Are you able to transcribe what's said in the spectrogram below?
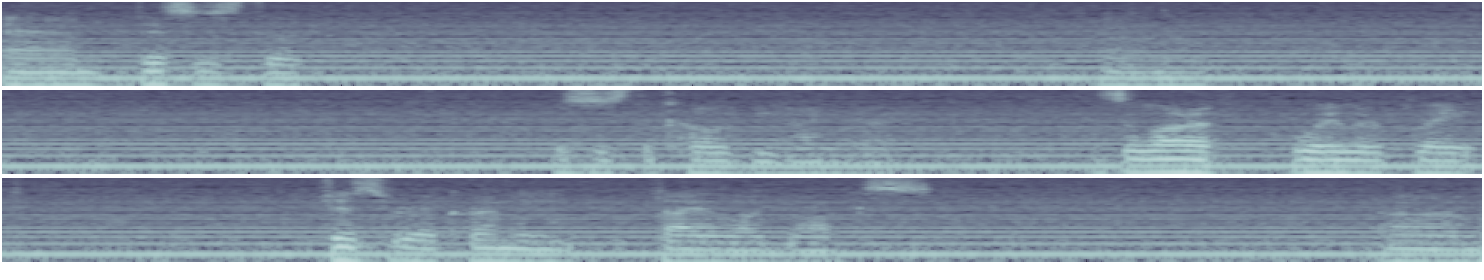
And this is the This is the code behind that. It's a lot of boilerplate, just for a crummy dialog box. Um,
